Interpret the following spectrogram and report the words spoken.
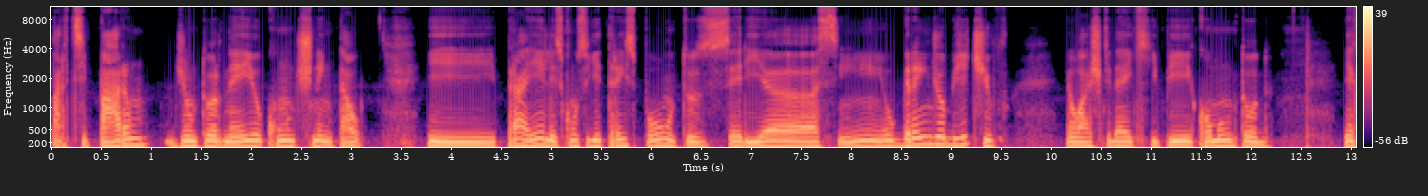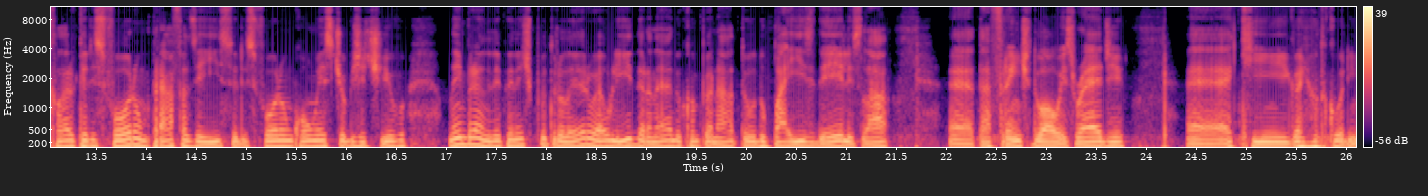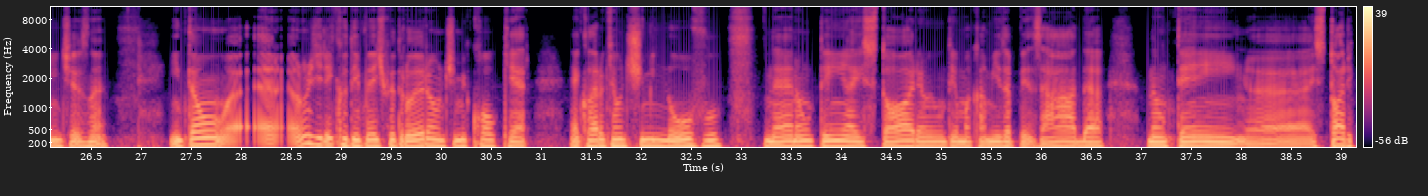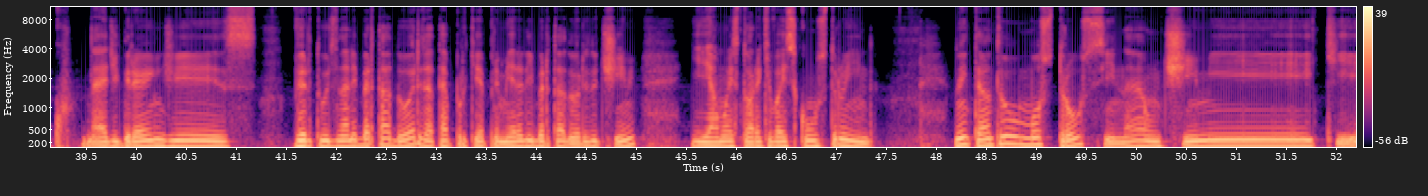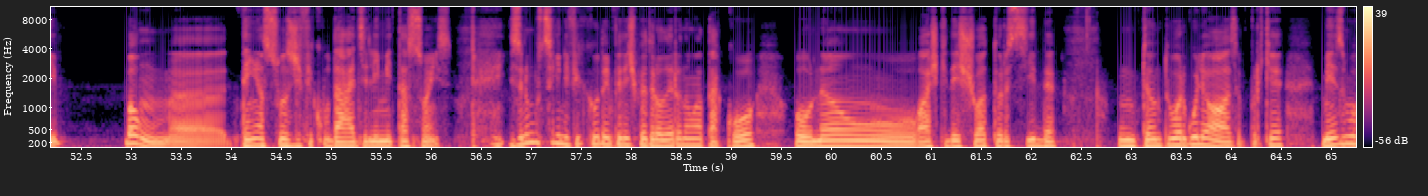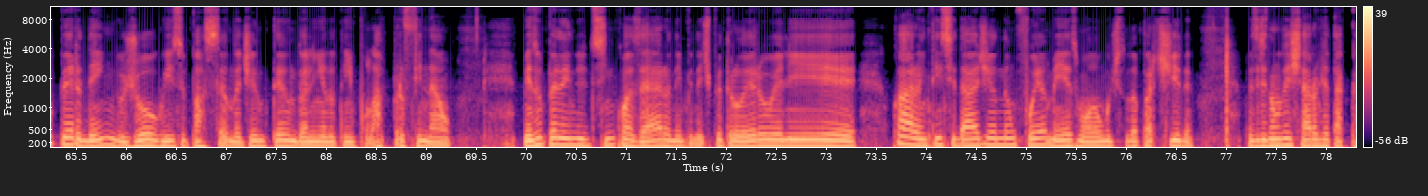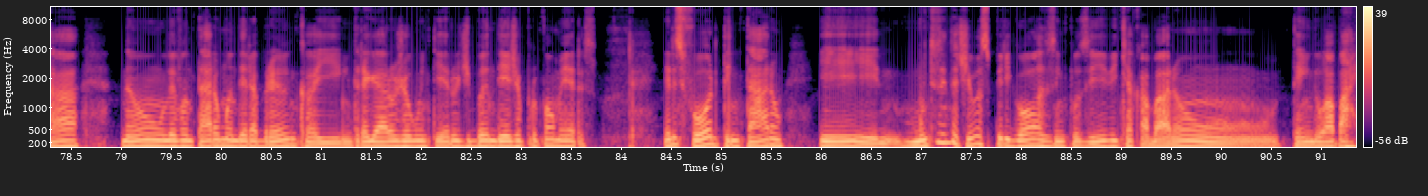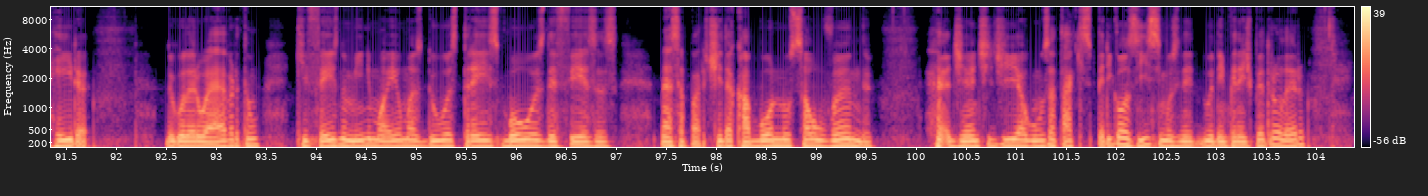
participaram de um torneio continental e para eles conseguir três pontos seria assim o grande objetivo, eu acho que da equipe como um todo. E é claro que eles foram para fazer isso, eles foram com este objetivo. Lembrando, Independente Petroleiro é o líder né, do campeonato do país deles lá, é, tá à frente do Always Red, é, que ganhou do Corinthians, né? Então, é, eu não diria que o Independente Petroleiro é um time qualquer. É claro que é um time novo, né? Não tem a história, não tem uma camisa pesada, não tem uh, histórico, né? De grandes virtudes na Libertadores, até porque é a primeira Libertadores do time e é uma história que vai se construindo. No entanto, mostrou-se, né? Um time que bom, uh, tem as suas dificuldades e limitações. Isso não significa que o Independente Petroleiro não atacou ou não, acho que deixou a torcida um tanto orgulhosa, porque mesmo perdendo o jogo, isso passando, adiantando a linha do tempo lá pro final, mesmo perdendo de 5 a 0, o Independente Petroleiro, ele, claro, a intensidade não foi a mesma ao longo de toda a partida, mas eles não deixaram de atacar, não levantaram bandeira branca e entregaram o jogo inteiro de bandeja para o Palmeiras. Eles foram, tentaram e muitas tentativas perigosas, inclusive, que acabaram tendo a barreira do goleiro Everton, que fez no mínimo aí umas duas, três boas defesas nessa partida, acabou nos salvando diante de alguns ataques perigosíssimos do Independente Petroleiro,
